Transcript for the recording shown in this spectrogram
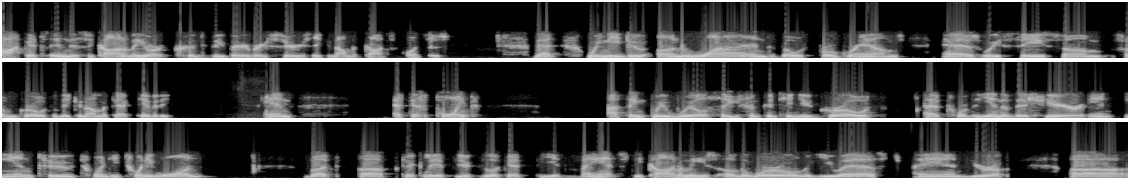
pockets in this economy, or it could be very, very serious economic consequences. That we need to unwind those programs as we see some some growth of economic activity. And at this point, I think we will see some continued growth toward the end of this year and into 2021. But uh, particularly if you look at the advanced economies of the world, the U.S., Japan, Europe, Uh,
